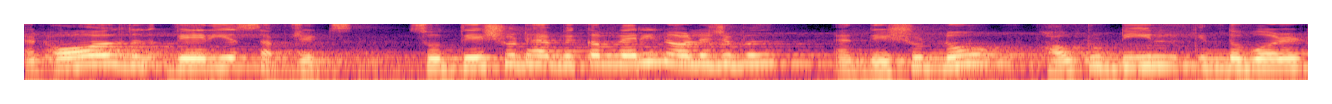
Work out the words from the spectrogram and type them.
and all the various subjects, so they should have become very knowledgeable and they should know how to deal in the world.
